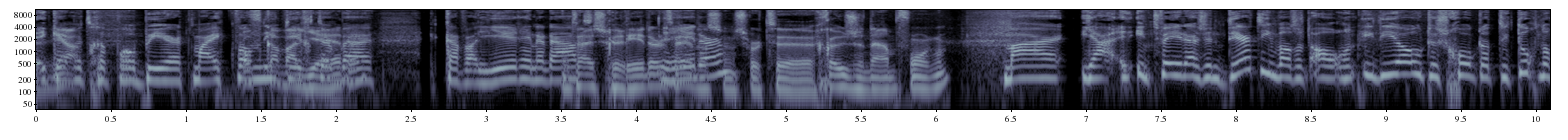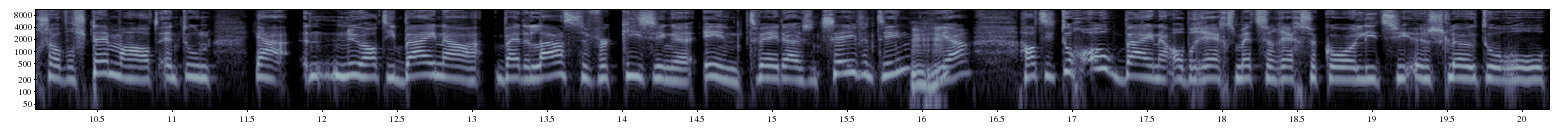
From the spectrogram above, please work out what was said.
ik, heb het geprobeerd, maar ik kwam Of niet cavaliere. dichterbij. Cavalier inderdaad. Want hij is geridderd, dat is een soort eh geuzennaam voor hem. Maar ja, in 2013 was het al een idiote schok dat hij toch nog zoveel stemmen had. En toen, ja, nu had hij bijna bij de laatste verkiezingen in 2017, Mhm. ja, had hij toch ook bijna op rechts met zijn rechtse coalitie een sleutelrol.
